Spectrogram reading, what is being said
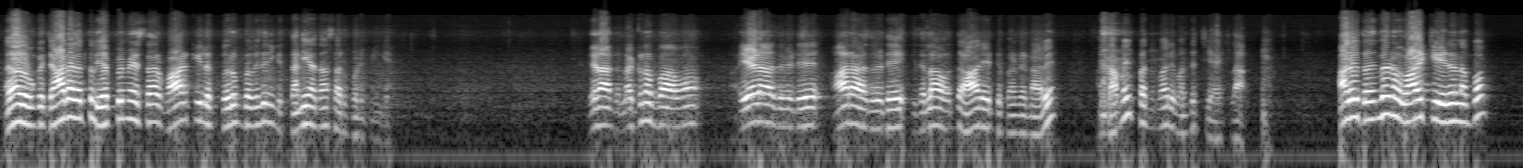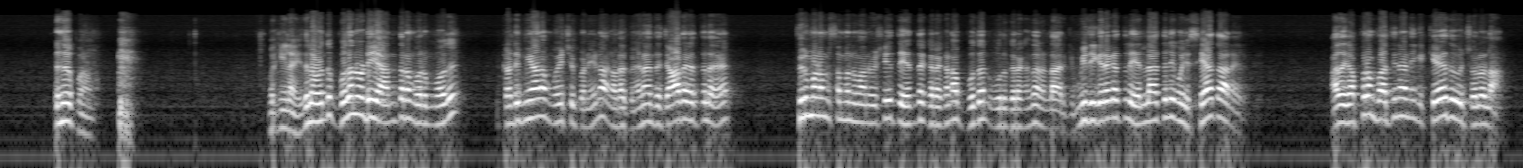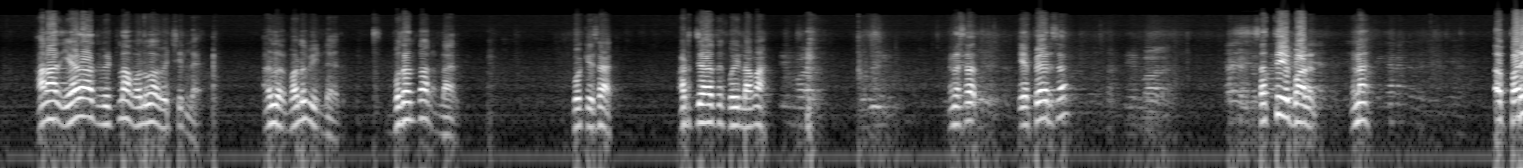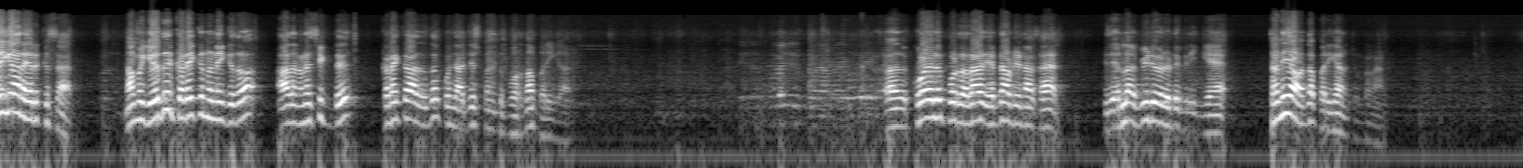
அதாவது உங்கள் ஜாதகத்தில் எப்பவுமே சார் வாழ்க்கையில் பெரும்பகுதி நீங்கள் தனியாக தான் சார் படிப்பீங்க ஏன்னா அந்த லக்ன பாவம் ஏழாவது வீடு ஆறாவது வீடு இதெல்லாம் வந்து ஆறு எட்டு பன்னெண்டுனாவே அந்த அமைப்பு அந்த மாதிரி வந்துச்சு ஆயிக்கலாம் அதுக்கு தகுந்த மாதிரி நம்ம வாழ்க்கையில நம்ம இது பண்ணணும். ஓகேங்களா? இதுல வந்து புதனுடைய அந்தரம் வரும்போது கடுமையான முயற்சி பண்ணிங்கன்னா நடக்கும். ஏன்னா இந்த ஜாதகத்துல திருமணம் சம்பந்தமான விஷயத்தை எந்த கிரகம்னா புதன் ஒரு கிரகம் தான் நல்லா இருக்கு. மீதி கிரகத்துல எல்லாத்துலயும் கொஞ்சம் சேதாரம் இருக்கு. அதுக்கப்புறம் பார்த்தீங்கன்னா நீங்க கேதுவை சொல்லலாம். ஆனா அது ஏழாவது வீட்டுலாம் வலுவா வச்சு இல்ல அல்ல வலுவு இல்லை அது. புதன் தான் நல்லா இருக்கு. Okay sir. அடுத்த ஜாதகத்துக்கு போயிடலாமா? என்ன சார்? என் பேர் சார் சத்தியபாலன் என்ன? பரிகாரம் இருக்கு சார் நமக்கு எது கிடைக்கும்னு நினைக்குதோ அதை நினைச்சுக்கிட்டு கிடைக்காததை கொஞ்சம் அட்ஜஸ்ட் பண்ணிட்டு போறது தான் பரிகாரம். அது கோயிலுக்கு போறது அதாவது என்ன அப்படின்னா சார் இது எல்லாம் வீடியோ எடுக்கிறீங்க. தனியா வந்தா பரிகாரம் சொல்றேன் நான்.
